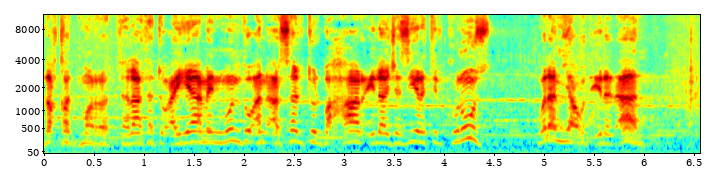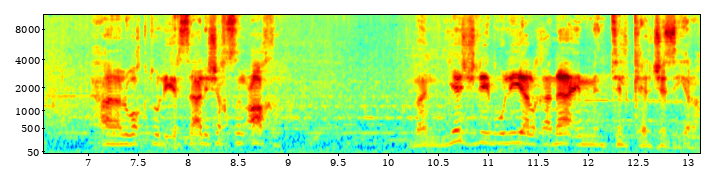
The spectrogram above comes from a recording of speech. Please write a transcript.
لقد مرت ثلاثة أيام منذ أن أرسلت البحار إلى جزيرة الكنوز ولم يعد إلى الآن. حان الوقت لإرسال شخص آخر. من يجلب لي الغنائم من تلك الجزيرة؟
